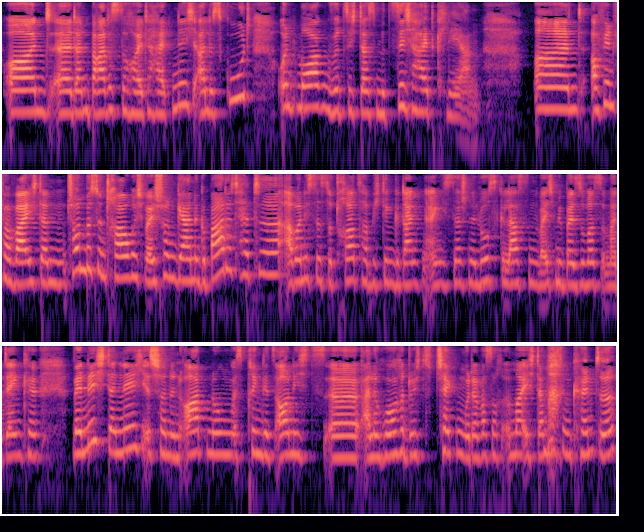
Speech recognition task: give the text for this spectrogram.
und äh, dann badest du heute halt nicht, alles gut. Und morgen wird sich das mit Sicherheit klären. Und auf jeden Fall war ich dann schon ein bisschen traurig, weil ich schon gerne gebadet hätte. Aber nichtsdestotrotz habe ich den Gedanken eigentlich sehr schnell losgelassen, weil ich mir bei sowas immer denke, wenn nicht, dann nicht, ist schon in Ordnung. Es bringt jetzt auch nichts, äh, alle Rohre durchzuchecken oder was auch immer ich da machen könnte.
